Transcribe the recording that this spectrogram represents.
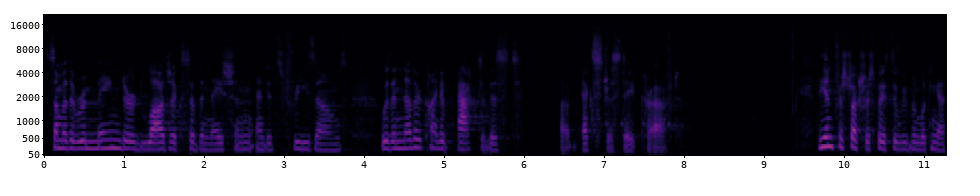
some of the remaindered logics of the nation and its free zones with another kind of activist uh, extra statecraft. The infrastructure space that we've been looking at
